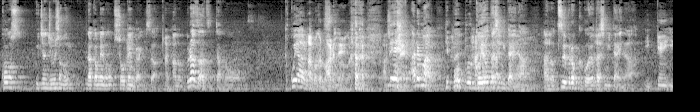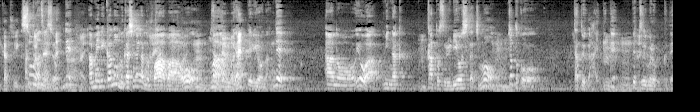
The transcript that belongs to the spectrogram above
このうちの事務所の中目の商店街にさ、うん。はい。あのブラザーズってあの床屋あるじゃないですか。あるね分かる。分かるで、あれまあヒップホップ御用達みたいな、はいはいあの2ブロック御用達みたいな、一見いかつい感じそうなんですよ、ねで、アメリカの昔ながらのバーバーを、まあやってるような、うんであの要はみんなうん。カットする利用者たちも、うん。ちょっとこうタトゥーが入ってて、うんうんで2ブロックで、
